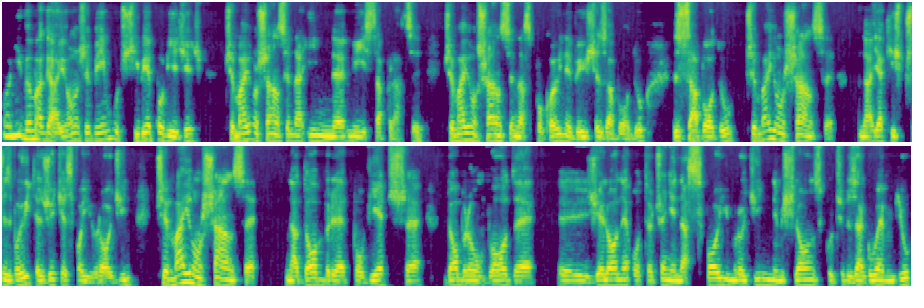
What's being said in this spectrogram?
Oni wymagają, żeby im uczciwie powiedzieć, czy mają szansę na inne miejsca pracy, czy mają szansę na spokojne wyjście z zawodu, z zawodu, czy mają szansę na jakieś przyzwoite życie swoich rodzin, czy mają szansę na dobre powietrze, dobrą wodę, y, zielone otoczenie na swoim rodzinnym Śląsku czy w Zagłębiu,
